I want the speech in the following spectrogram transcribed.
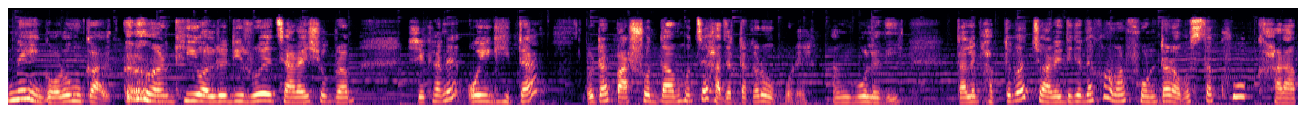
নেই, গরমকাল, আর ঘি অলরেডি রয়েছে আড়াইশো গ্রাম। সেখানে ওই ঘিটা, ওটার পাঁচশোর দাম হচ্ছে হাজার টাকার ওপরে, আমি বলে দিই। তাহলে ভাবতে পারছ? আর এদিকে দেখো, আমার ফোনটার অবস্থা খুব খারাপ।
